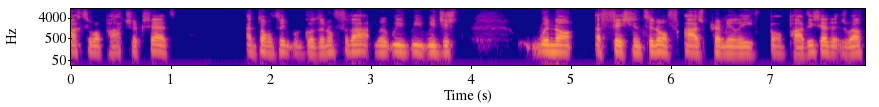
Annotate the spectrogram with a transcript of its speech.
Back to what Patrick said, I don't think we're good enough for that. We, we, we just, we're not efficient enough as Premier League. But Paddy said it as well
